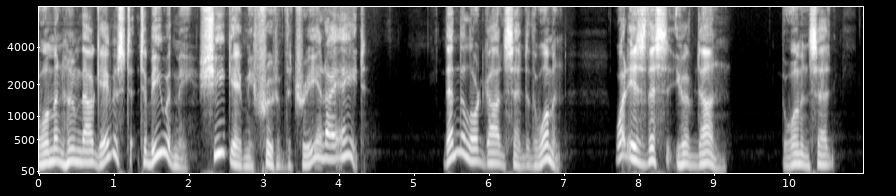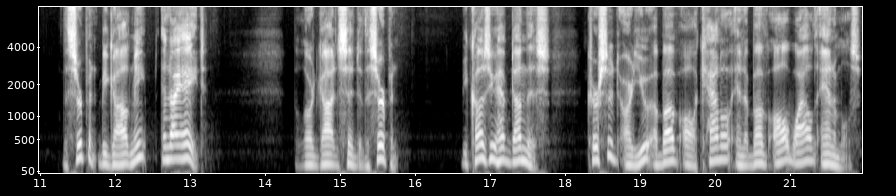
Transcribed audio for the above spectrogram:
woman whom thou gavest to be with me, she gave me fruit of the tree, and I ate. Then the Lord God said to the woman, What is this that you have done? The woman said, The serpent beguiled me, and I ate. The Lord God said to the serpent, Because you have done this, cursed are you above all cattle and above all wild animals.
